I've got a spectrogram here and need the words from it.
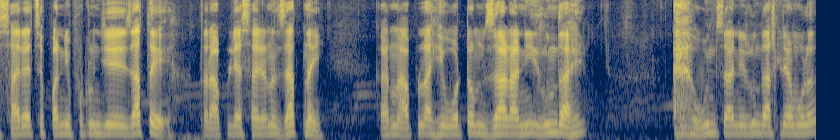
साऱ्याचं पाणी फुटून जे जातं आहे तर आपल्या साऱ्यानं जात नाही. कारण आपला हे ओटम जाड आणि रुंद आहे. उंच आणि रुंद असल्यामुळं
